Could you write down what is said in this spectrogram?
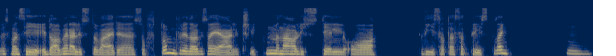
hvis man sier i dag har jeg lyst til å være softom, for i dag så er jeg litt sliten, men jeg har lyst til å vise at jeg setter pris på ting. Mm.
